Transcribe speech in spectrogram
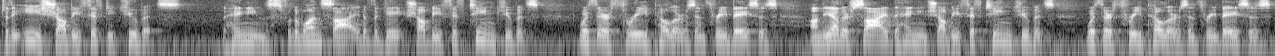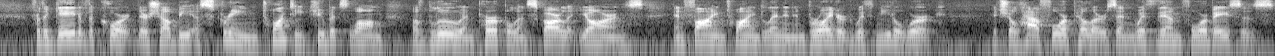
to the east shall be fifty cubits. The hangings for the one side of the gate shall be fifteen cubits with their three pillars and three bases. On the other side, the hanging shall be fifteen cubits, with their three pillars and three bases. For the gate of the court there shall be a screen twenty cubits long of blue and purple and scarlet yarns and fine twined linen, embroidered with needlework. It shall have four pillars, and with them four bases.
